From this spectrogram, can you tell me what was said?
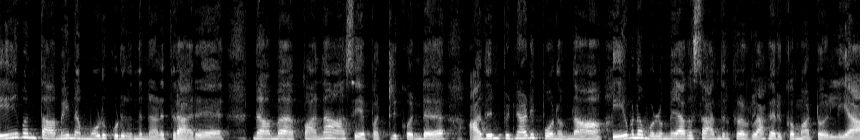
தேவன் தாமே நம்மோடு கூட இருந்து நடத்துறாரு. நாம பண ஆசையை பற்றி கொண்டு அதன் பின்னாடி போனோம்னா தேவனை முழுமையாக சார்ந்திருக்கிறவர்களாக இருக்க மாட்டோம் இல்லையா?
